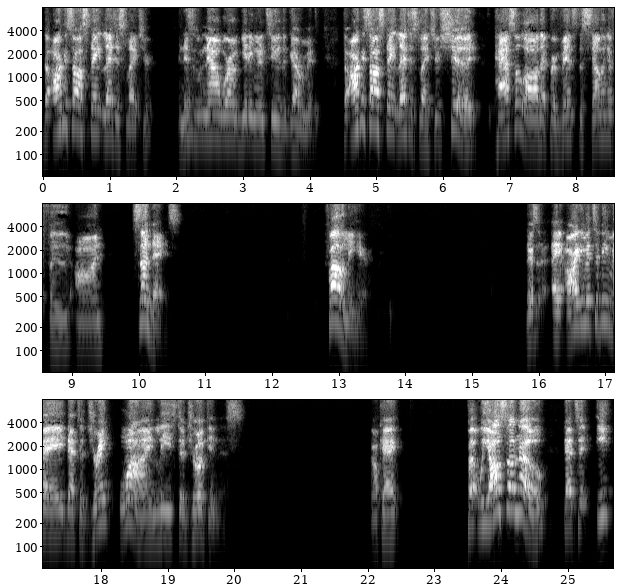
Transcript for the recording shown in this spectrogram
the Arkansas state legislature, and this is now where I'm getting into the government, the Arkansas state legislature should pass a law that prevents the selling of food on Sundays. Follow me here. There's an argument to be made that to drink wine leads to drunkenness. Okay. But we also know that to eat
